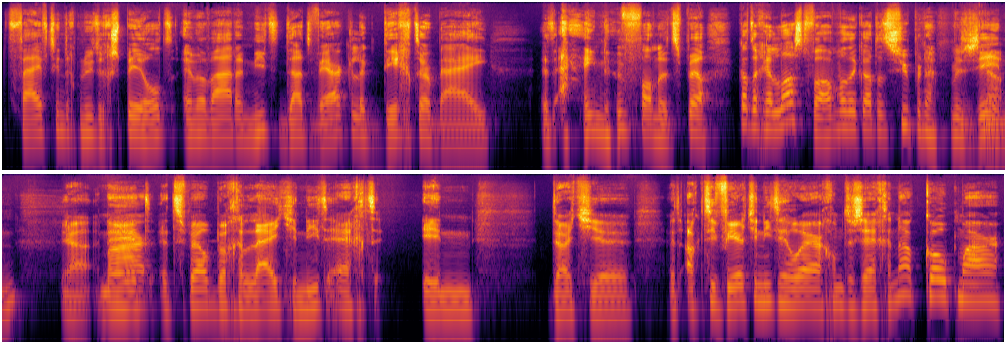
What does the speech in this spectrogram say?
25 minuten gespeeld. En we waren niet daadwerkelijk dichter bij het einde van het spel. Ik had er geen last van, want ik had het super naar mijn zin. Ja, nee, Maar- het, het spel begeleidt je niet echt in dat je... Het activeert je niet heel erg om te zeggen... Nou, koop maar,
